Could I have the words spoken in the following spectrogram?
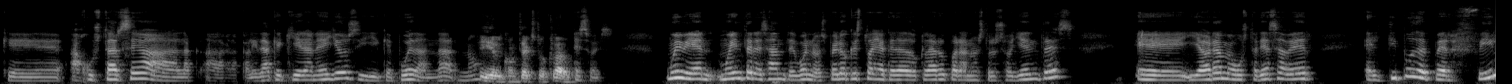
que ajustarse a la, a la calidad que quieran ellos y que puedan dar, ¿no? Y el contexto, claro. Eso es. Muy bien, muy interesante. Bueno, espero que esto haya quedado claro para nuestros oyentes. Eh, y ahora me gustaría saber el tipo de perfil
